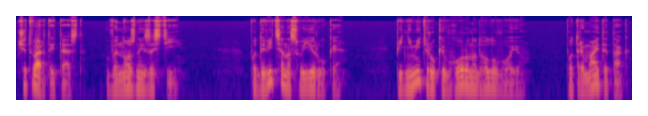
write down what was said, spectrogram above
Четвертий тест венозний застій. Подивіться на свої руки. Підніміть руки вгору над головою. Потримайте так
